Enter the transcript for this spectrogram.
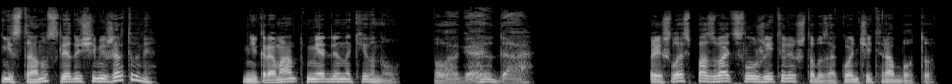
и станут следующими жертвами?» Некромант медленно кивнул. «Полагаю, да». Пришлось позвать служителя, чтобы закончить работу.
